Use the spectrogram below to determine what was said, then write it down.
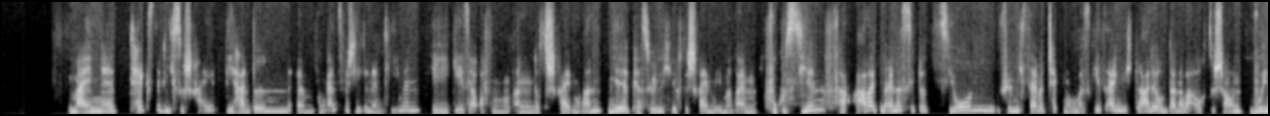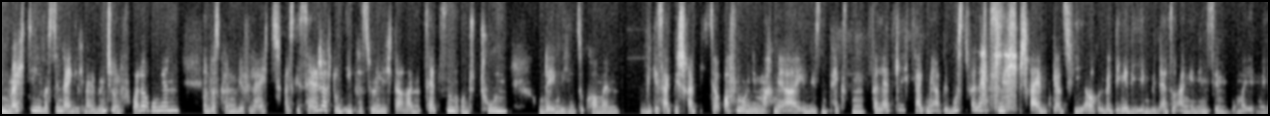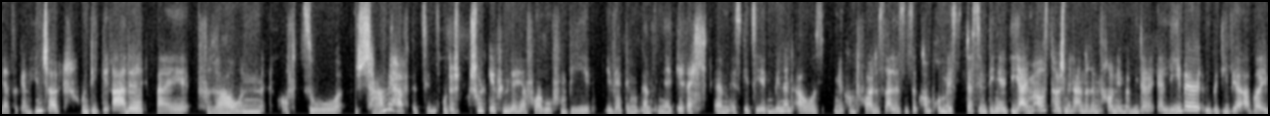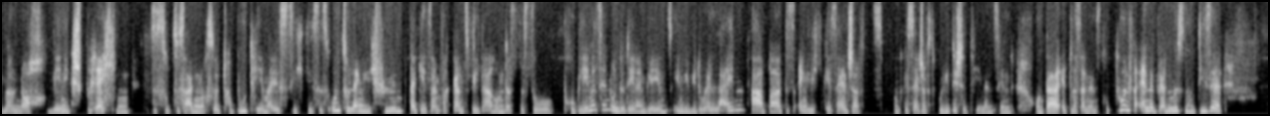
Meine Texte, die ich so schreibe, die handeln ähm, von ganz verschiedenen Themen. Ich gehe sehr offen an das Schreiben ran. Mir persönlich hilft das Schreiben immer beim Fokussieren, Verarbeiten einer Situation, für mich selber checken, um was geht es eigentlich gerade und dann aber auch zu schauen, wohin möchte ich, was sind eigentlich meine Wünsche und Forderungen und was können wir vielleicht als Gesellschaft und ich persönlich daran setzen und tun, um da irgendwie hinzukommen wie gesagt, ich schreibe sehr offen und ich mache mir auch in diesen Texten verletzlich, zeige mir auch bewusst verletzlich, schreibe ganz viel auch über Dinge, die irgendwie nicht so angenehm sind, wo man irgendwie nicht so gern hinschaut. Und die gerade bei Frauen oft so schambehaftet sind oder Schuldgefühle hervorrufen, wie ich werde dem Ganzen nicht gerecht, ähm, es geht sie irgendwie nicht aus, mir kommt vor, das alles ist ein Kompromiss. Das sind Dinge, die ich im Austausch mit anderen Frauen immer wieder erlebe, über die wir aber immer noch wenig sprechen, das sozusagen noch so ein Tabuthema ist, sich dieses unzulänglich fühlen. Da geht es einfach ganz viel darum, dass das so Probleme sind, unter denen wir uns individuell leiden, aber das eigentlich gesellschafts- und gesellschaftspolitische Themen sind und da etwas an den Strukturen verändert werden müssen und diese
